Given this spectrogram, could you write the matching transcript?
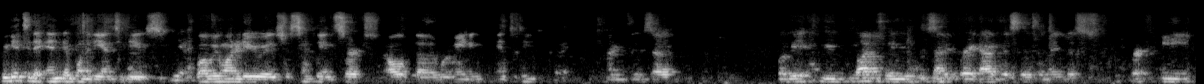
We get to the end of one of the entities. Yeah. What we want to do is just simply insert all of the remaining entities. Right. And so, what we, we logically decided to break out of this loop and then just for any,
